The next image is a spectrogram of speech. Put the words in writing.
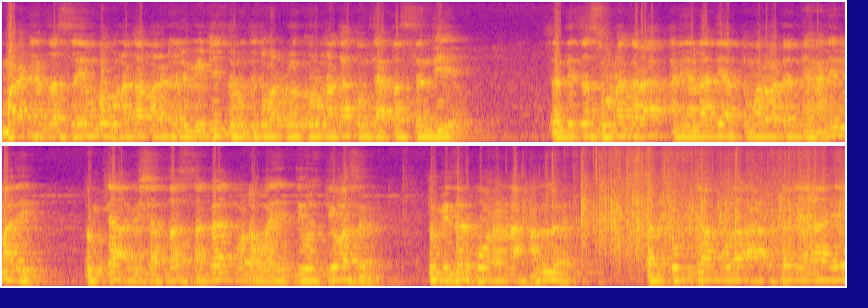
मराठ्यांचा संयम बघू नका मराठ्याला वेठीच धरून त्याचं वाटोळ करू नका तुमच्या हातात संधी आहे. संधीचं सोनं करा आणि याला द्या. तुम्हाला वाटत मी हानीन मारे तुमच्या आयुष्यातला सगळ्यात मोठा वाईट दिवस तेव्हा सण तुम्ही जर पोरांना हाणलं तर तुमच्या मुलं अडचण येणार आहे.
